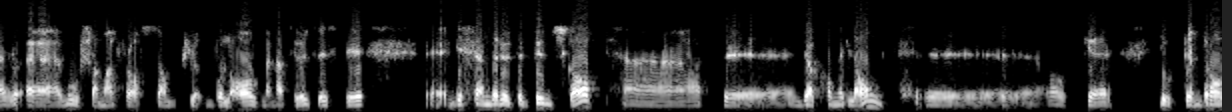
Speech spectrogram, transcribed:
eh, eh, äh, morsammare för oss som klubb och lag. Men naturligtvis, det, det sänder ut ett budskap äh, att äh, vi har kommit långt och gjort en bra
